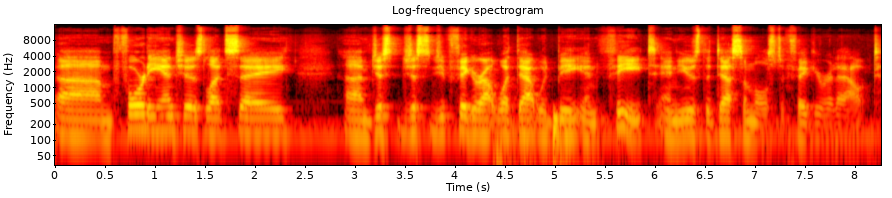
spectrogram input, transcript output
um, 40 inches, let's say, um, just just figure out what that would be in feet and use the decimals to figure it out.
